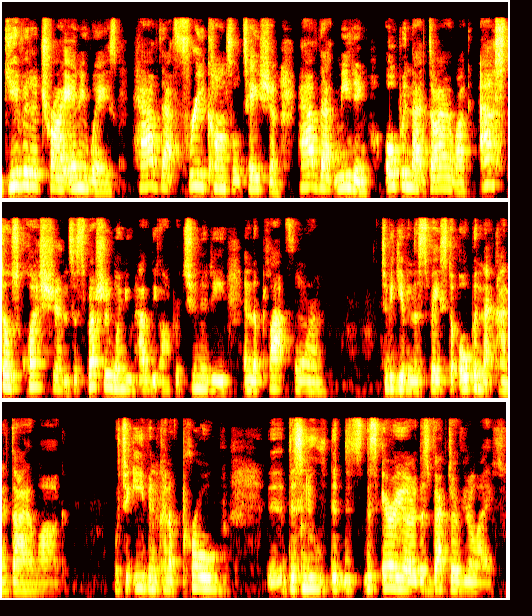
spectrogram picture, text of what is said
give it a try anyways. Have that free consultation, have that meeting, open that dialogue, ask those questions, especially when you have the opportunity and the platform to be given the space to open that kind of dialogue or to even kind of probe uh, this new this this area or this vector of your life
